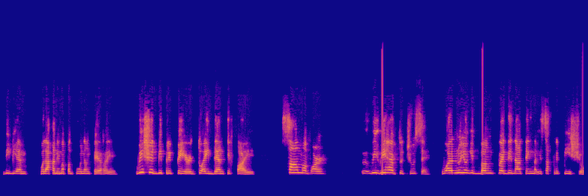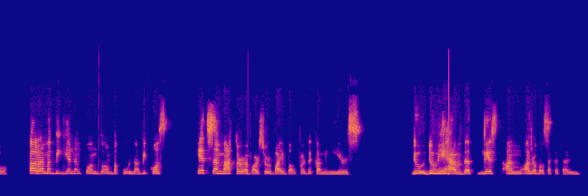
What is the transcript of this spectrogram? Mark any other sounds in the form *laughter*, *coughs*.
DBM, wala kami mapagkunang pera eh. We should be prepared to identify some of our, we, we have to choose eh. Ano yung ibang pwede nating maisakripisyo para mabigyan ng pondo ang bakuna because it's a matter of our survival for the coming years. Do, do we have that list, um, Honorable Secretary?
